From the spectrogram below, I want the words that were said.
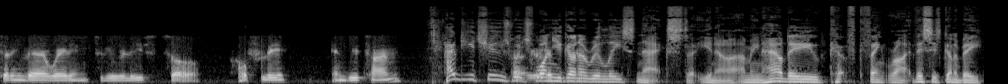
sitting there waiting to be released. So hopefully, in due time. How do you choose Uh, which one you're going to release next? Uh, You know, I mean, how do you think, right, this is going to be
